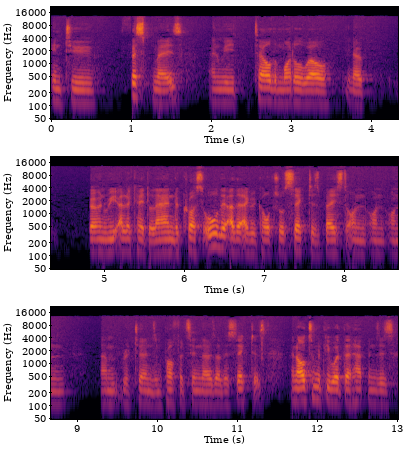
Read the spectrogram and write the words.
into FISP maize, and we tell the model, well, you know, go and reallocate land across all the other agricultural sectors based on, on, on um, returns and profits in those other sectors. And ultimately, what that happens is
